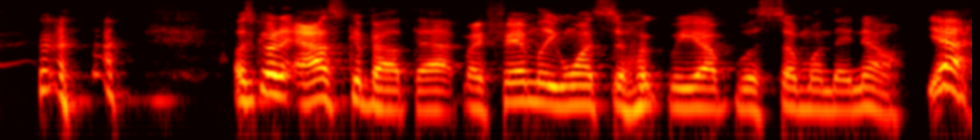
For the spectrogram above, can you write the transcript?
I was going to ask about that. My family wants to hook me up with someone they know. Yeah.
